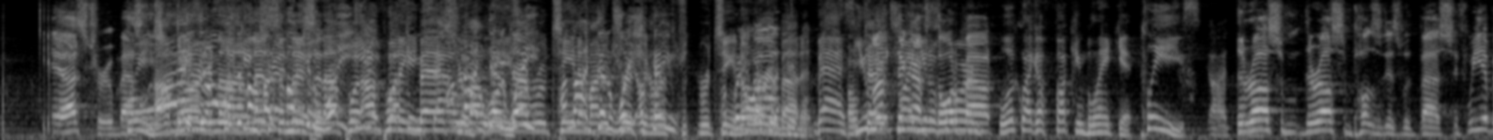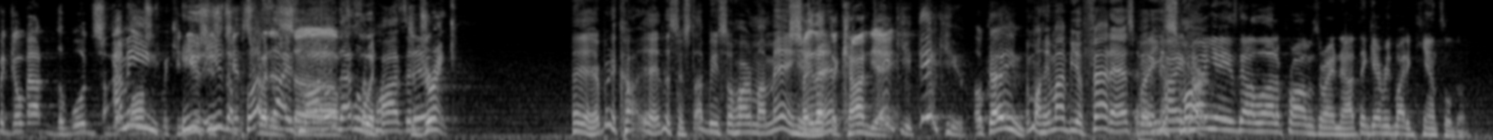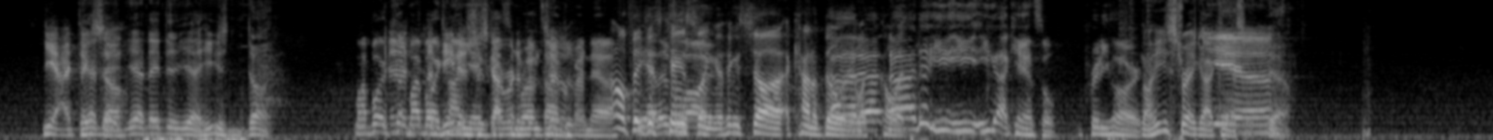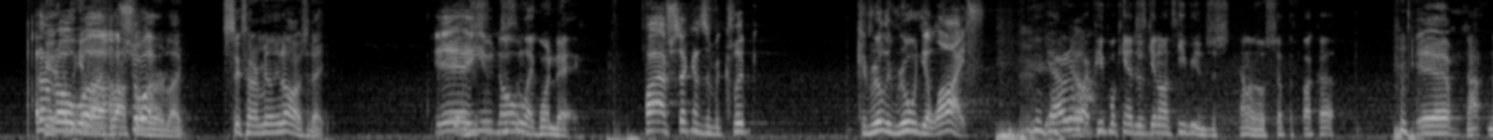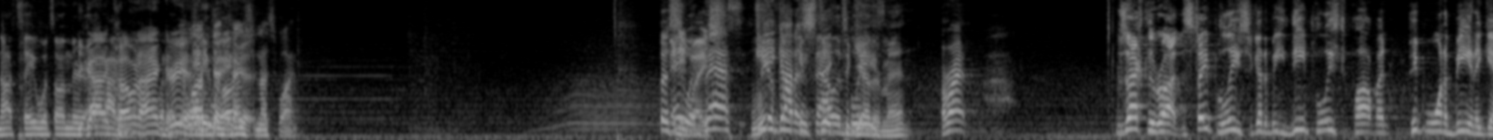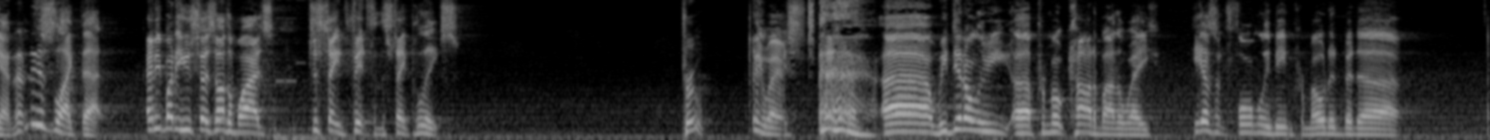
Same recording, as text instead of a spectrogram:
Yeah, that's true. Baas. Please. I'm learning a on listen, listen. I'm, put, I'm putting fucking bass salad. through my I'm workout weight. routine and my not done weight, nutrition okay? ru- routine. Don't worry about it. Baas, you Okay. make Thing my I've thought uniform about- look like a fucking blanket. Please. God. There are some there are some positives with Baas. If we ever go out in the woods and get I mean, lost, we can he's- use his he's a plus sweaters size uh, model. That's a positive. to drink. Hey, everybody, call, hey, listen, stop being so hard on my man here, Say that man. to Kanye. Thank you. Thank you. Okay. Come on, he might be a fat ass, but Hey, he's Kanye, smart. Kanye's got a lot of problems right now. I think everybody canceled him. Yeah, I think yeah, so. they, yeah, they did. Yeah, he's done. My boy, And my boy Adidas Kanye's just got, got rid of him, too. right now. I don't think Yeah, it's there's a lot. canceling. I think it's uh, accountability. Nah, what nah, call nah, it. nah, he, he, he got canceled pretty hard. No, he straight got Yeah. canceled. Yeah. I don't know. think he uh, lost so, over like six hundred million dollars today. yeah, just, you know, in like one day. five seconds of a clip can really ruin your life. Yeah, I don't know Yeah. why people can't just get on TV and just I don't know, shut the fuck up, Yeah. not not say what's on there. You got it I don't covered. know, I agree. A lot of Anyway. good attention. That's why. Listen, Anyway, Anyways, Baas, we gotta stick salad, together, please. man. All right. Exactly right. The state police are going to be the police department people want to be in again. And it is like that. Anybody who says otherwise just ain't fit for the state police. True. Anyways, uh, we did only uh, promote Carter, by the way. He hasn't formally been promoted, but uh,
